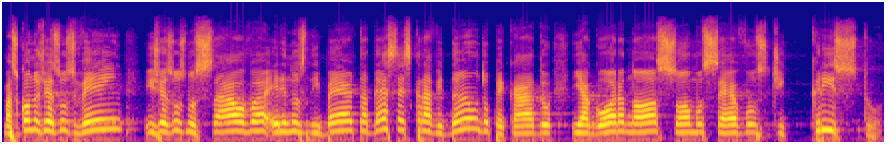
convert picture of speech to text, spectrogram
Mas quando Jesus vem e Jesus nos salva, ele nos liberta dessa escravidão do pecado e agora nós somos servos de Cristo.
